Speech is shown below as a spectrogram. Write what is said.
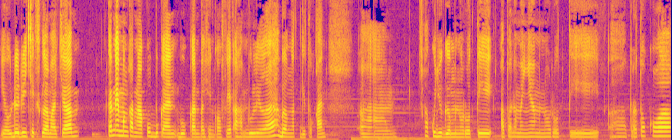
ya udah dicek segala macam kan emang karena aku bukan bukan pasien covid alhamdulillah banget gitu kan. Um, aku juga menuruti apa namanya menuruti uh, protokol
